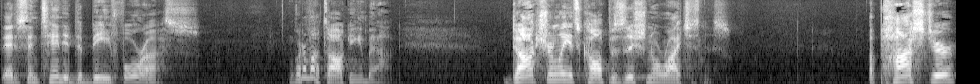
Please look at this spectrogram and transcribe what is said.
that it's intended to be for us. What am I talking about? Doctrinally, it's called positional righteousness a posture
